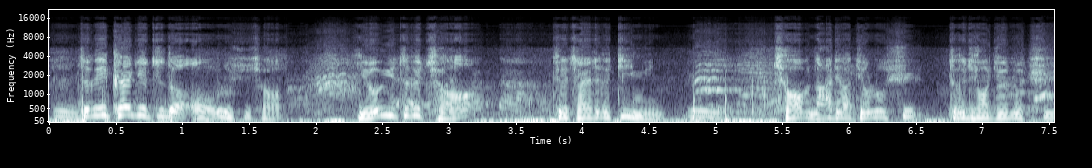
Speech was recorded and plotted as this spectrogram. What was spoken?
嗯，这个一看就知道哦，陆续桥。由于这个桥，这才是个地名。嗯，桥拿掉叫陆续，这个地方叫陆区。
